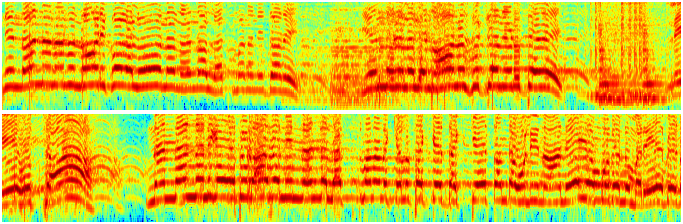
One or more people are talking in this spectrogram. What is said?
ನಿನ್ನ ಅಣ್ಣನನ್ನು ನೋಡಿಕೊಳ್ಳಲು ನನ್ನ ಅಣ್ಣ ಲಕ್ಷ್ಮಣನಿದ್ದಾನೆ. ಎಂದು ನಿನಗೆ ನಾನು ಶಿಕ್ಷೆ ನೀಡುತ್ತೇನೆ. ಲೇ ಹುಚ್ಚ ನನ್ನಣ್ಣನಿಗೆ ಎದುರಾದ ನಿನ್ನಣ್ಣ ಲಕ್ಷ್ಮಣನ ಕೆಲಸಕ್ಕೆ ಧಕ್ಕೆ ತಂದ ಹುಲಿ ನಾನೇ ಎಂಬುದನ್ನು ಮರೆಯಬೇಡ.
